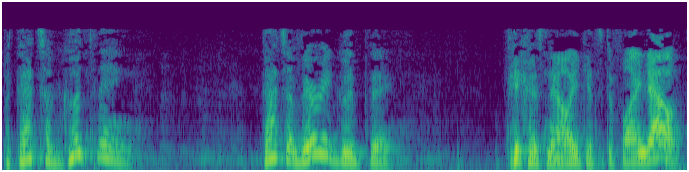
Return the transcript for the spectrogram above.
But that's a good thing. That's a very good thing. Because now he gets to find out.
